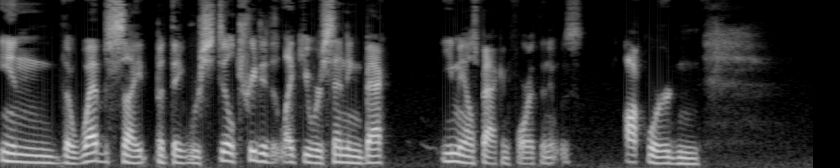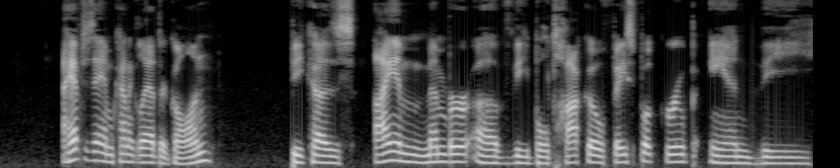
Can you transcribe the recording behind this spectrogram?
in the website, but they were still treated it like you were sending back emails back and forth and it was awkward. And I have to say, I'm kind of glad they're gone because I am a member of the Bultaco Facebook group and the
